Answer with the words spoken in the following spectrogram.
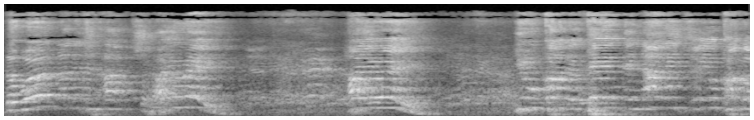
The word knowledge uh, in action. Are you ready? Are you ready? You to take the knowledge and you to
